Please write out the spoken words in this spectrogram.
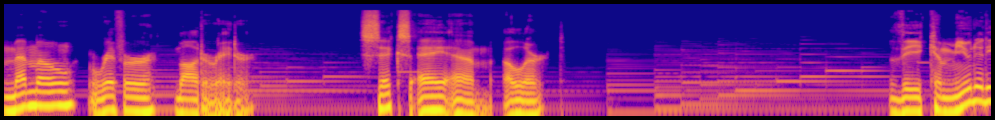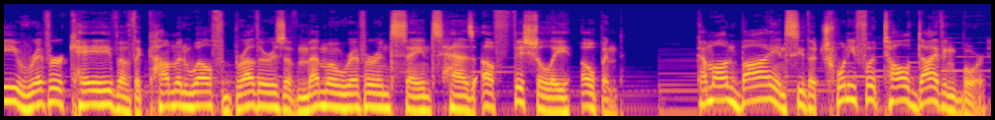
Memo River Moderator 6 a.m. alert. The Community River Cave of the Commonwealth Brothers of Memo River and Saints has officially opened. Come on by and see the 20 foot tall diving board.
